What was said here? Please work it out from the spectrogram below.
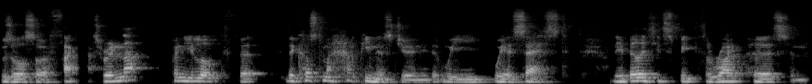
was also a factor in that. When you look at the customer happiness journey that we we assessed, the ability to speak to the right person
